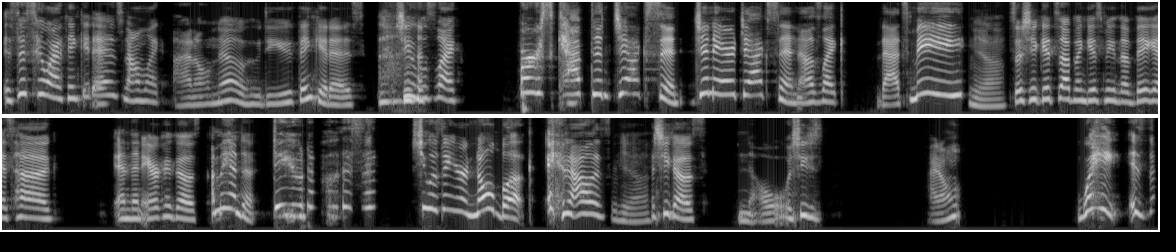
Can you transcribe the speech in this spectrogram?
Is this who I think it is? And I'm like, I don't know. Who do you think it is? She was like, First Captain Jackson, Janaire Jackson. I was like, that's me. yeah. So she gets up and gives me the biggest hug. And then Erica goes, Amanda, do you know who this is? She was in your notebook. And I was, Yeah. and she goes, no. And she's, I don't, wait, is that,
